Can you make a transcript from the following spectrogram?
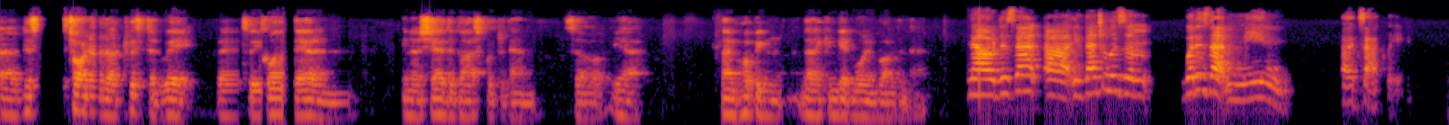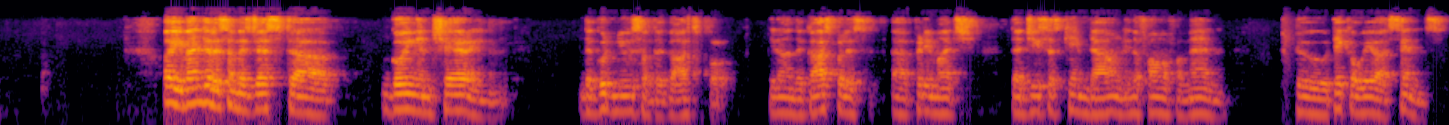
uh, distorted or twisted way, right? So you go there and you know share the gospel to them. So yeah, I'm hoping that I can get more involved in that. Now, does that uh, evangelism? What does that mean exactly? Well, evangelism is just uh, going and sharing the good news of the gospel. You know, and the gospel is uh, pretty much that Jesus came down in the form of a man to take away our sins,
